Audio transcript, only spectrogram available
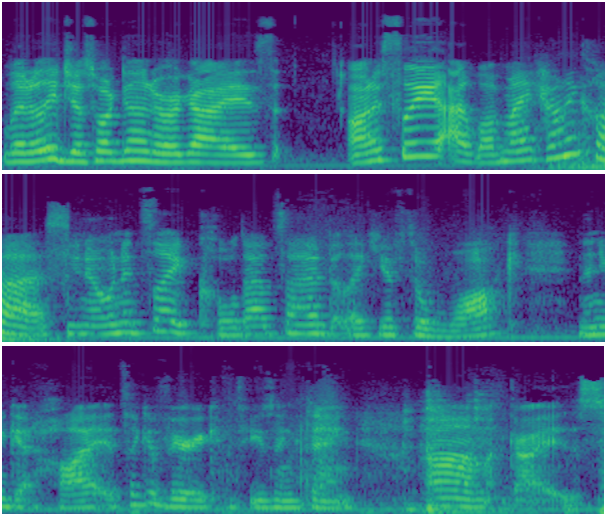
Literally just walked in the door, guys. Honestly, I love my accounting class. You know when it's like cold outside, but like you have to walk and then you get hot? It's like a very confusing thing. Um, guys,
